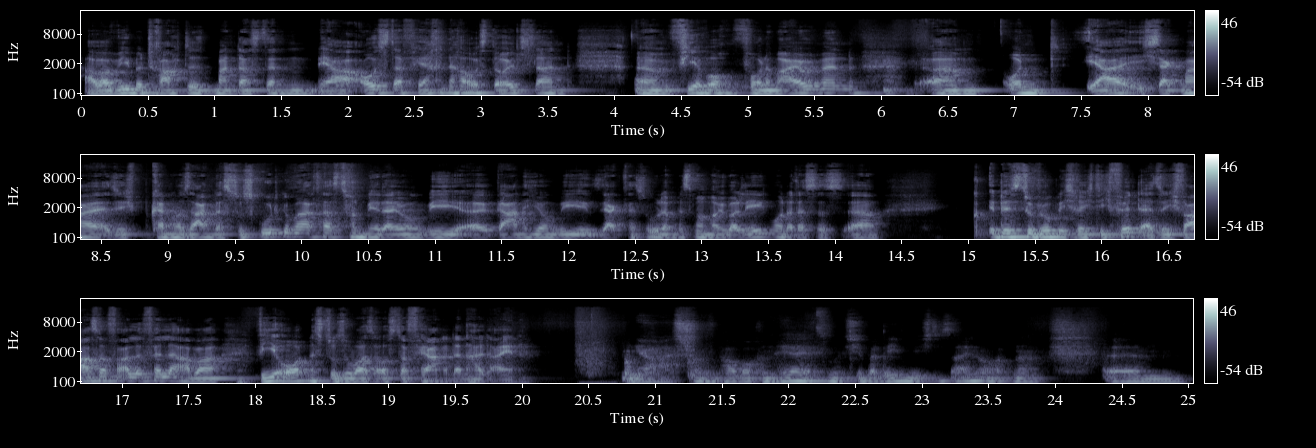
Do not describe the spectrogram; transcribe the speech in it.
Aber wie betrachtet man das denn ja aus der Ferne aus Deutschland ähm, vier Wochen vor dem Ironman? Ähm, und ja, ich sag mal, also ich kann nur sagen, dass du es gut gemacht hast und mir da irgendwie äh, gar nicht irgendwie gesagt hast, oh, da müssen wir mal überlegen oder das ist, äh, bist du wirklich richtig fit? Also ich war es auf alle Fälle, aber wie ordnest du sowas aus der Ferne dann halt ein? Ja, ist schon ein paar Wochen her. Jetzt muss ich überlegen, wie ich das einordne. Ähm,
